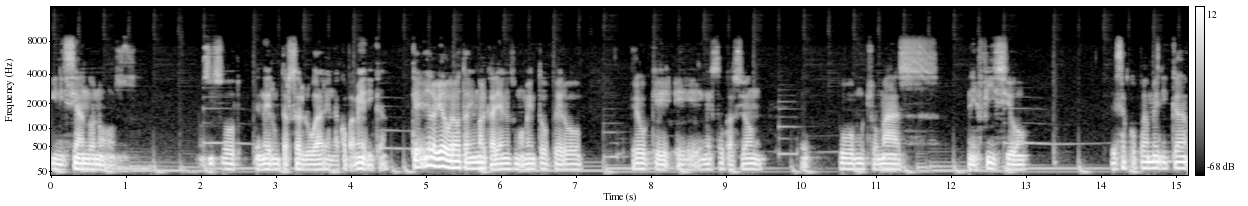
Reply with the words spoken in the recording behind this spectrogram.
iniciándonos nos hizo tener un tercer lugar en la Copa América, que ya lo había logrado también marcarían en su momento, pero creo que eh, en esta ocasión tuvo mucho más beneficio. De esa Copa América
